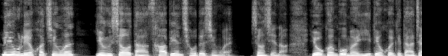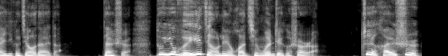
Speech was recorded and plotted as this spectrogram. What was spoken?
利用莲花清瘟营销打擦边球的行为，相信呢有关部门一定会给大家一个交代的。但是对于围剿莲花清瘟这个事儿啊，这还是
